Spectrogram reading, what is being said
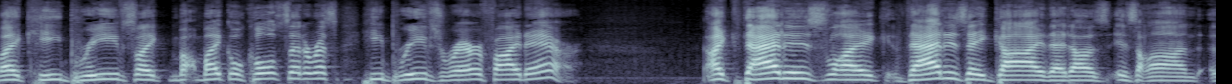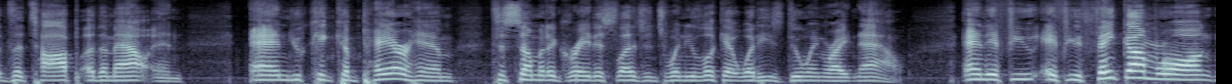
like he breathes, like M- Michael Cole said at rest, he breathes rarefied air. Like that is like that is a guy that is, is on the top of the mountain, and you can compare him to some of the greatest legends when you look at what he's doing right now. And if you if you think I'm wrong,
